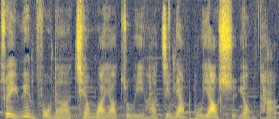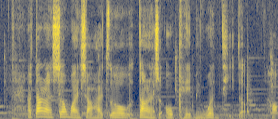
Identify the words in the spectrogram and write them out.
所以孕妇呢，千万要注意哈，尽量不要使用它。那当然，生完小孩之后，当然是 OK 没问题的。好，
